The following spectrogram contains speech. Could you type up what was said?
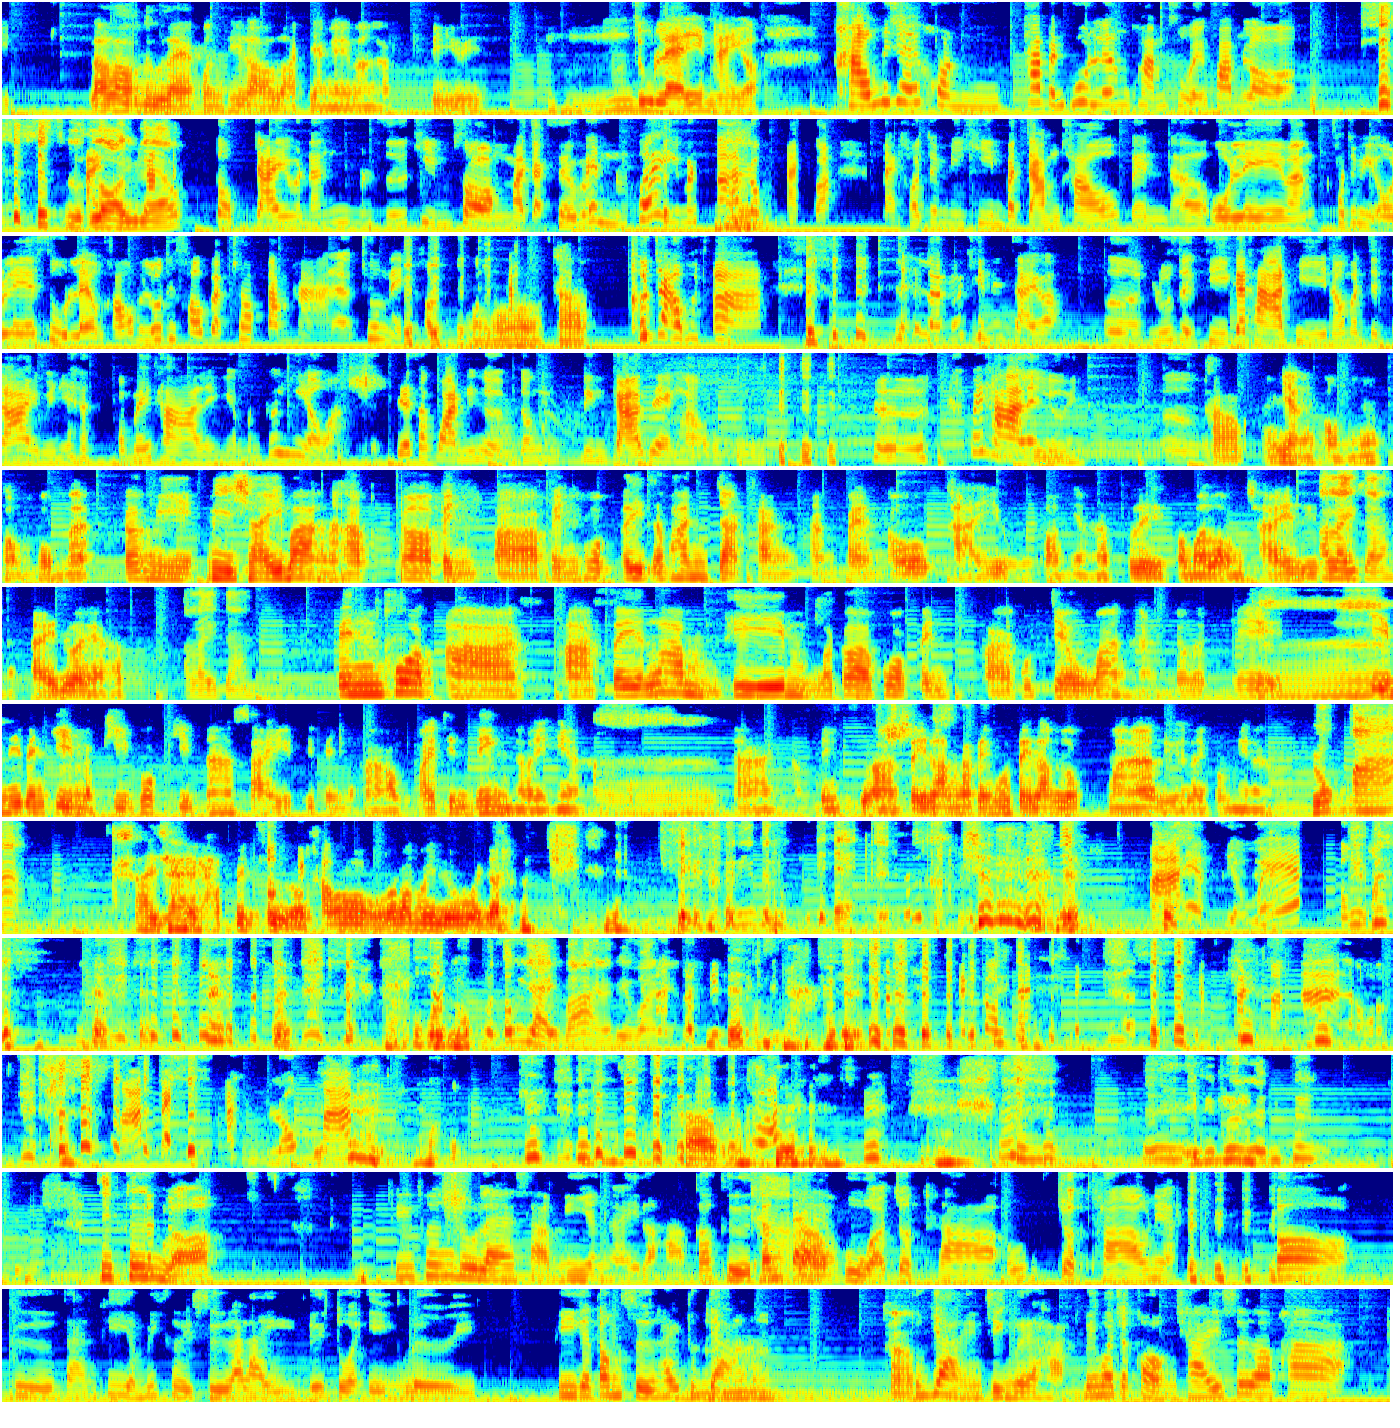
แล้วเราดูแลคนที่เรารักยังไงบ้างครับพี่ยุ้ยๆอื้อหือดูแลยังไงเหรอเขาไม่ใช่คนถ้าเป็นพูดเรื่องความสวยความหล่อหล่ออยู่แล้ว ตกใจวันนั้นมันซื้อครีมซองมาจากเซเว่นเฮ้ยมันมาอารมณ์ไหนวะแต่เขาจะมีครีมประจำเขาเป็นเอ่อโอเลมั้งเขาจะมีโอเลสูตรอะไรของเขาก็ไม่รู้ที่เขาแบบชอบตามหาแล้วช่วงไหนที่เขาอ๋อครับเขาจะเอามาทาแล้วก็คิดในใจว่า เออรู้สึกทีก็ทาทีเนาะมันจะได้ไหมเนี่ยก็ไม่ทาอะไรเงี้ยมันก็เหี่ยวอะเดี๋ยวสักวันหนึงเหอะต้องดินกาแซงเราเออเออไม่ทาอะไรเลยเออครับอย่างของของผมอะก็มีมีใช้บ้างนะครับ ก็เป็นอ่าเป็นพวกผลิตภัณฑ์จากทางทางแฟนเขาขายอยู่ตอนเนี้ยครับก็เลยเอามาลองใช้หรือออะไรจ๊ะใช้ด้วยอะครับ อะไรจ๊ะ เป็นพวกอ่าอ่าเซรั่มครีม แล้วก็พวกเป็นอ่าพวกเจลว่านหางจระเข้อ่าครีมนี่เป็นครีมแบบครีมพวกครีมหน้าใสที่เป็นอ่าไวท์เทนนิ่งอะไรเงี้ยครับอ่าใช่ครับเป็นอ่าเซรั่มก็เป็นพวกเซรั่มลกม้าหรืออะไรพวกเนี้ยนะครับลกม้าใช่ใช่ครับเป็นสูตรของเขาผมก็ไม่รู้เหมือนกันเคยได้แต่ลูกแกะมาแอบเสียวแว บลงมาโอ้โหลกมันต้องใหญ่มากนะพี่ว่าเนี่ยแล้วก่อนนั้นเออพันม้าแล้วก็ม้าแปะลกม้าครับเอ้ยพี่พึ่งเลยพี่พึ่งพี่พึ่งเหรอพี่พึ่งดูแลสามียังไงเหรอคะ ก็คือตั้งแต่ครับหัวจดเท้าอุ๊ยจดเท้าเนี่ย ก็ คือแฟนพี่ยังไม่เคยซื้ออะไรด้วยตัวเองเลย พี่ก็ต้องซื้อให้ทุกอย่างมครับทุกอย่างจริง ๆ เลยค่ะ ไม่ว่าจะของใช้เสื้อผ้า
